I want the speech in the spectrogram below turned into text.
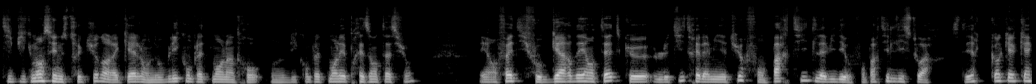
typiquement, c'est une structure dans laquelle on oublie complètement l'intro, on oublie complètement les présentations et en fait, il faut garder en tête que le titre et la miniature font partie de la vidéo, font partie de l'histoire. C'est-à-dire que quand quelqu'un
